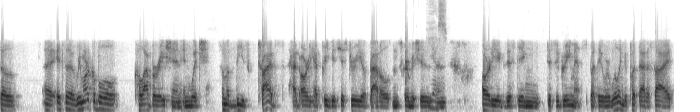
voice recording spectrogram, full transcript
So uh, it's a remarkable collaboration in which some of these tribes had already had previous history of battles and skirmishes yes. and already existing disagreements, but they were willing to put that aside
